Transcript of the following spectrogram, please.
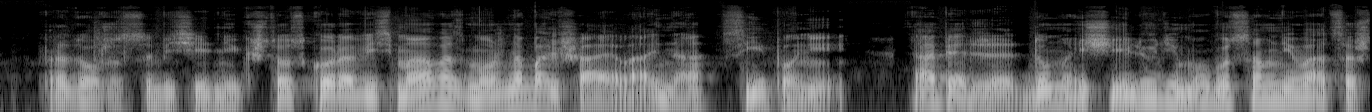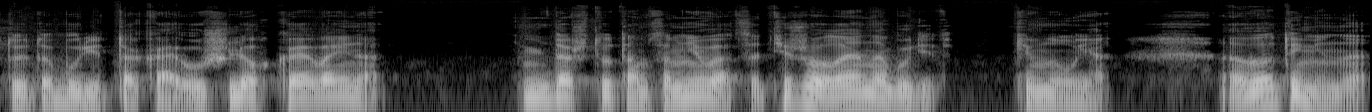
— продолжил собеседник, «что скоро весьма возможна большая война с Японией. Опять же, думающие люди могут сомневаться, что это будет такая уж легкая война. «Да что там сомневаться, тяжелая она будет», — кивнул я. «Вот именно.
